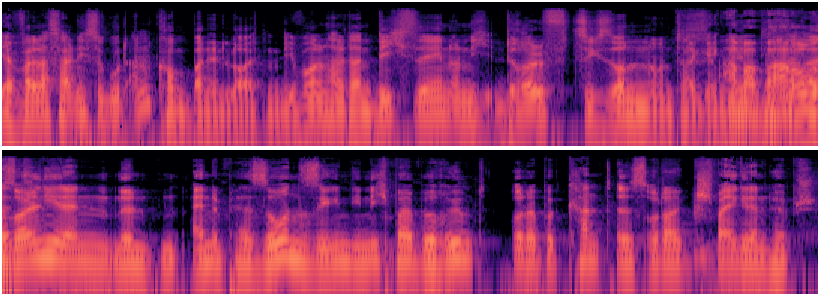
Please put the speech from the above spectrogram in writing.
Ja, weil das halt nicht so gut ankommt bei den Leuten. Die wollen halt dann dich sehen und nicht 12 Sonnenuntergänge. Aber warum halt, sollen die denn eine, eine Person sehen, die nicht mal berühmt oder bekannt ist oder geschweige denn hübsch?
